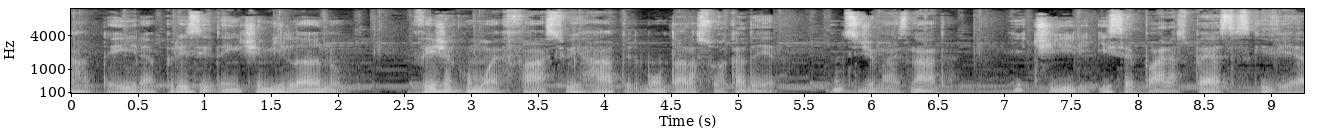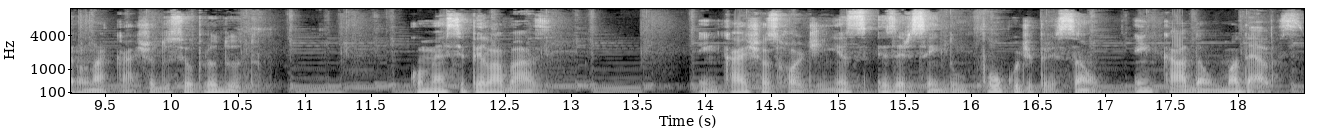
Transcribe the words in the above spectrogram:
Cadeira Presidente Milano. Veja como é fácil e rápido montar a sua cadeira. Antes de mais nada, retire e separe as peças que vieram na caixa do seu produto. Comece pela base. Encaixe as rodinhas exercendo um pouco de pressão em cada uma delas.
